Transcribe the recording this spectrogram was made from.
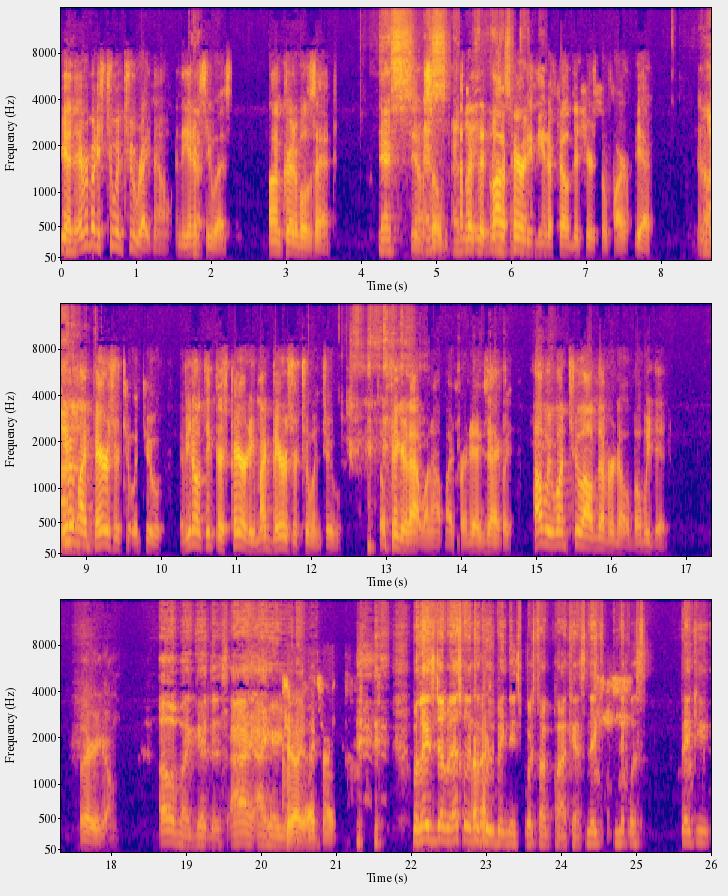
Yeah, everybody's two and two right now in the yeah. NFC West. How incredible is that? That's you know. That's, so I, I said, a lot of parity in the NFL this year so far. Yeah. You know, even my Bears are two and two. If you don't think there's parity, my Bears are two and two. So figure that one out, my friend. Yeah, exactly. How we won two, I'll never know, but we did. So there you go. Oh my goodness, I I hear you. Yeah, yeah that's right. but ladies and gentlemen, that's going to conclude right. Big Nate Sports Talk podcast. Nick Nicholas, thank you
